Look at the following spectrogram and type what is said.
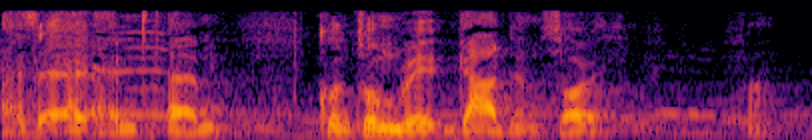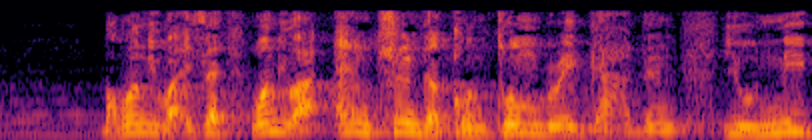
I said um, um, contemporary garden. Sorry. But when you are, he said, when you are entering the contemporary garden, you need,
